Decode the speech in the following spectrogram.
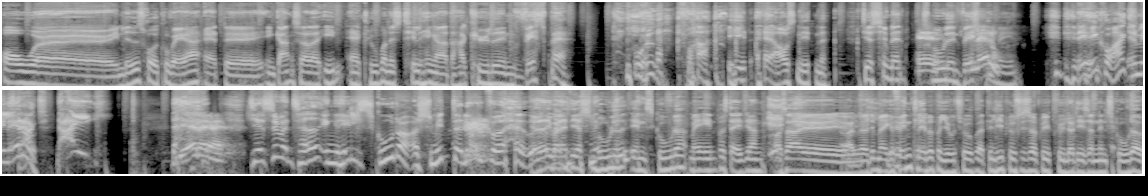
Og øh, en ledetråd kunne være, at øh, en gang så er der en af klubbernes tilhængere, der har kølet en Vespa ud fra et af afsnittene. De har simpelthen Øh, smuglet en Vespa med ind. Det er helt korrekt. En Milano? Stærkt. Nej! Ja, da. De har simpelthen taget en hel scooter og smidt den ud på... Jeg ved ikke, hvordan de har smuglet en scooter med ind på stadion. Og så, øh, man kan finde klippet på YouTube, at det lige pludselig så bliver kylder de sådan en scooter.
